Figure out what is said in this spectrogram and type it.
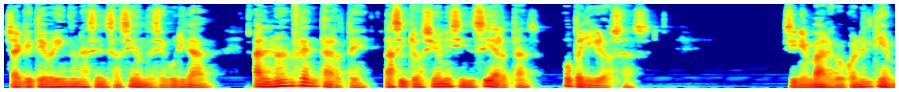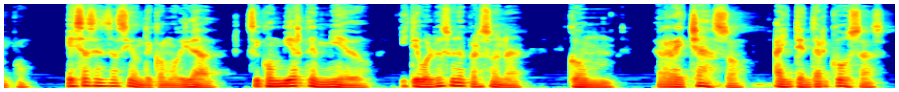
ya que te brinda una sensación de seguridad al no enfrentarte a situaciones inciertas o peligrosas. Sin embargo, con el tiempo, esa sensación de comodidad se convierte en miedo y te vuelves una persona con rechazo a intentar cosas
